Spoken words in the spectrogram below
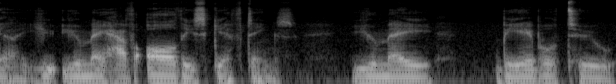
uh, you, you may have all these giftings. You may be able to,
